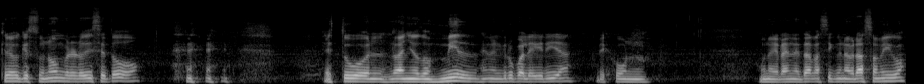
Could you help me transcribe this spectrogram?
Creo que su nombre lo dice todo. Estuvo en los años 2000 en el Grupo Alegría. Dejó un- una gran etapa, así que un abrazo, amigo.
